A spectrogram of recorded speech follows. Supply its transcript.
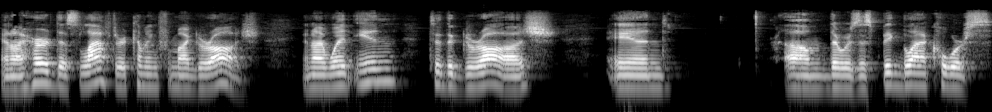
And I heard this laughter coming from my garage. And I went in to the garage, and um, there was this big black horse.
